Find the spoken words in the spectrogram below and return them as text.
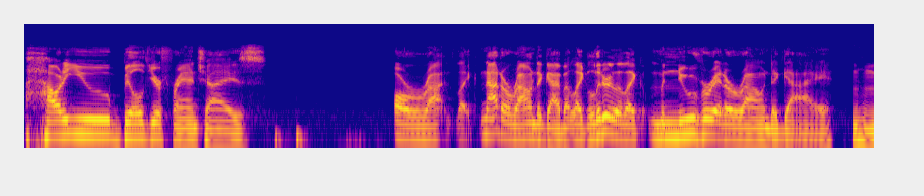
how do you build your franchise around like not around a guy but like literally like maneuver it around a guy mm-hmm.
